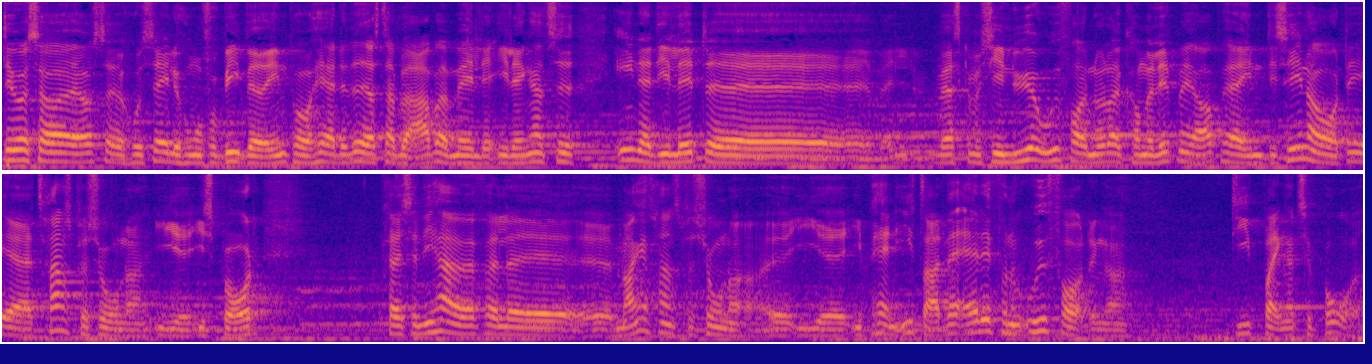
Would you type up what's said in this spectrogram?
det var så også hovedsageligt homofobi været inde på her. Det ved jeg også, der er blevet arbejdet med i længere tid. En af de lidt, øh, hvad skal man sige, nye udfordringer, noget der er kommet lidt mere op her i de senere år, det er transpersoner i, i sport. Christian, I har i hvert fald øh, mange transpersoner øh, i, øh, i pan idræt. Hvad er det for nogle udfordringer, de bringer til bordet?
